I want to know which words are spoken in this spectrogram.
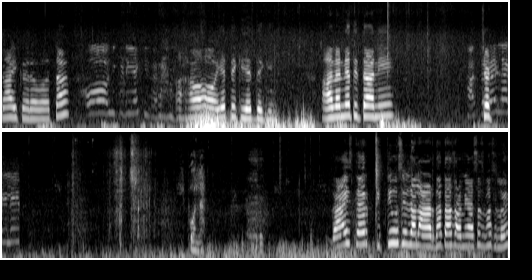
काय करावं आता? हो हो येते की येते की. अनन्या तिथं आणि चट बोला. गाईस तर किती उशीर झाला? अर्धा तास आम्ही असंच बसलोय.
